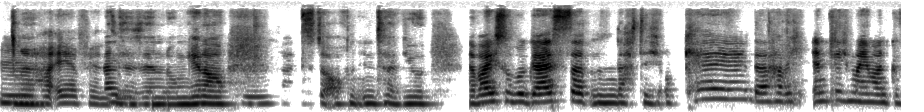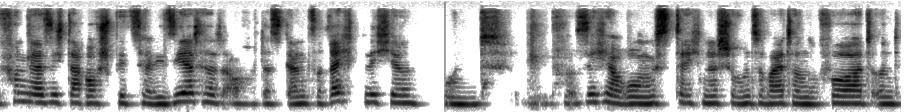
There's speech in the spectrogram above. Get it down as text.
HR-Fernsehen. Fernsehsendung, genau. Mhm. Da hattest du auch ein Interview. Da war ich so begeistert und dachte ich, okay, da habe ich endlich mal jemand gefunden, der sich darauf spezialisiert hat, auch das ganze Rechtliche und Versicherungstechnische und so weiter und so fort. Und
